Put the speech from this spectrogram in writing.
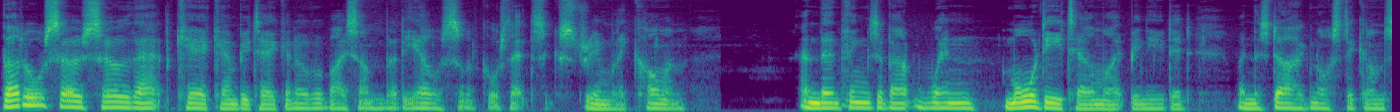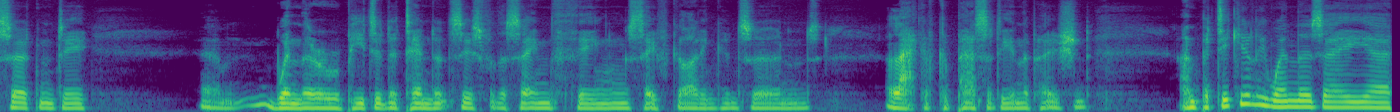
but also so that care can be taken over by somebody else, and of course that's extremely common. And then things about when more detail might be needed, when there's diagnostic uncertainty, um, when there are repeated attendances for the same thing, safeguarding concerns, a lack of capacity in the patient, and particularly when there's a uh,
